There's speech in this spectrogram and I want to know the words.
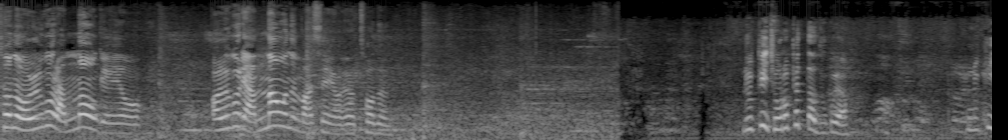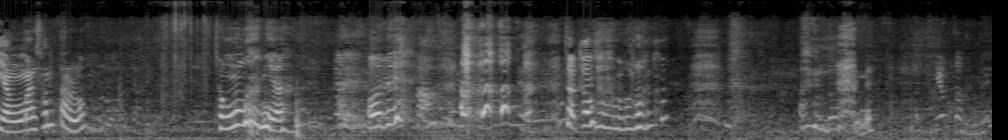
저는 얼굴 안 나오게 해요. 얼굴이 안 나오는 맛이에요, 저는. 루피 졸업했다, 누구야? 루피 양말 3달러? 정롱원이야. 어디? 잠깐만, 뭐라고? 네. 귀엽다는데?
